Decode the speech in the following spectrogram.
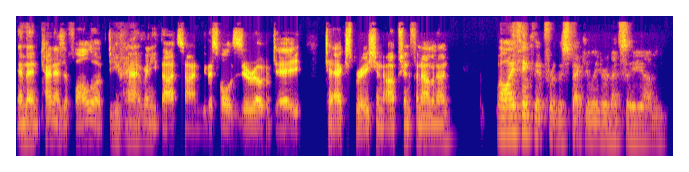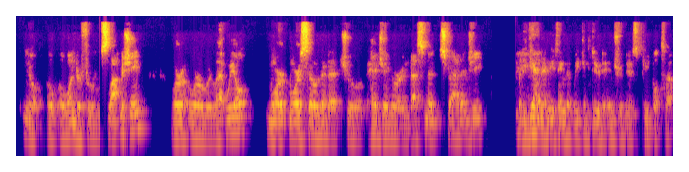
And then, kind of as a follow up, do you have any thoughts on this whole zero day to expiration option phenomenon? Well, I think that for the speculator, that's a um, you know a, a wonderful slot machine or, or a roulette wheel, more, more so than a true hedging or investment strategy. But again, anything that we can do to introduce people to,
